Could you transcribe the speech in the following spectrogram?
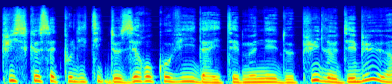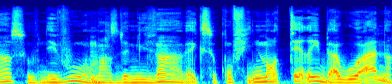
puisque cette politique de zéro Covid a été menée depuis le début. Hein, Souvenez-vous, en mm. mars 2020, avec ce confinement terrible à Wuhan.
